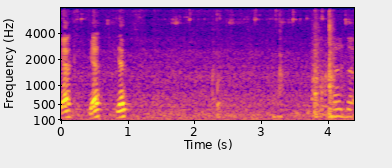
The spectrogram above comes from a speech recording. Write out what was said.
Gel, gel, gel. Nerede?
